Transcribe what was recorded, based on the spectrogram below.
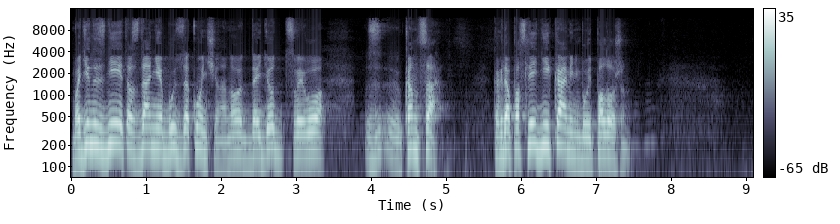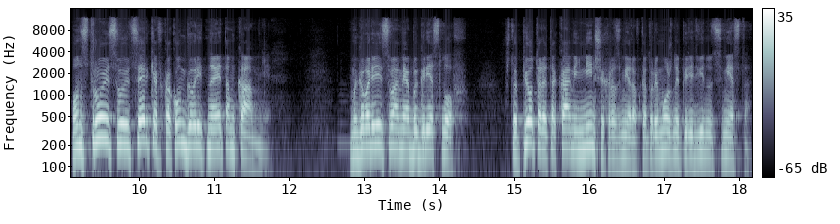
В один из дней это здание будет закончено, оно дойдет своего конца – когда последний камень будет положен. Он строит свою церковь, как он говорит, на этом камне. Мы говорили с вами об игре слов, что Петр – это камень меньших размеров, который можно передвинуть с места.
